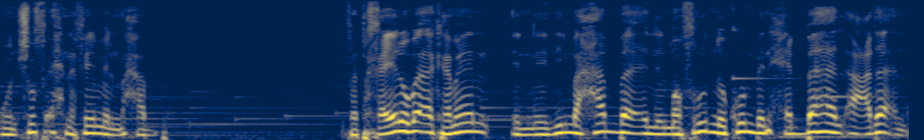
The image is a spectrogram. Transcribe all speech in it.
ونشوف إحنا فين من المحبة. فتخيلوا بقى كمان إن دي المحبة اللي المفروض نكون بنحبها لأعدائنا.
